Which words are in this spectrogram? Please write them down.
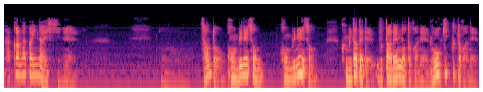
なかなかいないしね、ちゃんとコンビネーション、コンビネーション、組み立てて打たれんのとかね、ローキックとかね、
